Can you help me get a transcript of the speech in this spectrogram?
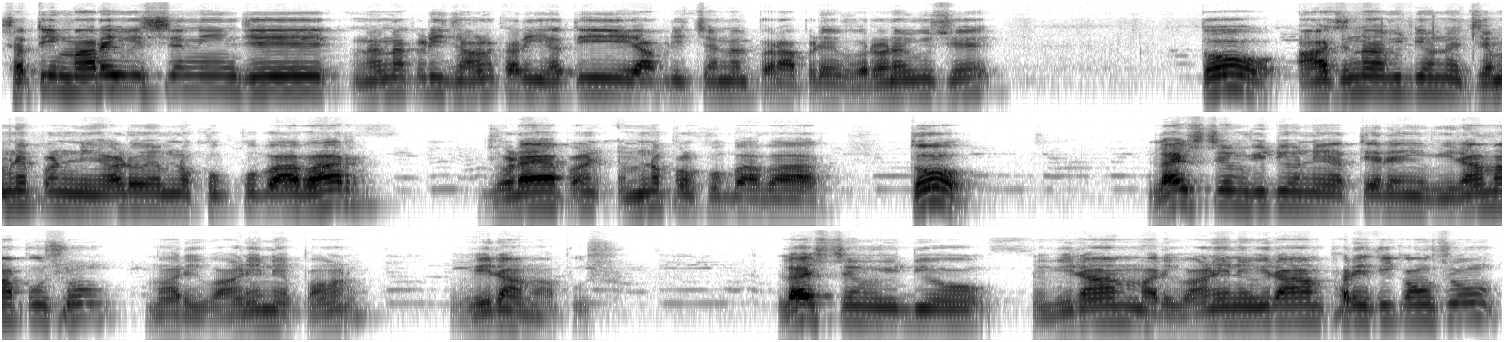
સતી મારી વિશેની જે નાનકડી જાણકારી હતી એ આપણી ચેનલ પર આપણે વર્ણવ્યું છે. તો આજના વિડીયોને જેમણે પણ નિહાળો એમનો ખૂબ ખૂબ આભાર. જોડાયા પણ, એમનો પણ ખૂબ આભાર. તો લાઈવ સ્ટ્રીમ વિડીયોને અત્યારે અહીં વિરામ આપું છું. મારી વાણીને પણ વિરામ આપું છું. લાઈવ સ્ટ્રીમ વીડિયો વિરામ, મારી વાણીને વિરામ ફરીથી કહું છું.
